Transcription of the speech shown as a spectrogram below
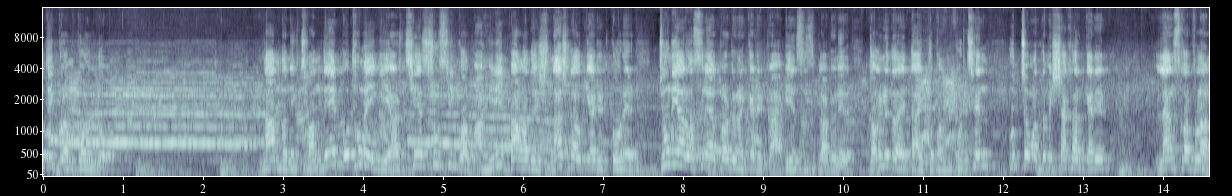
অতিক্রম করল। নান্দনিক ছন্দে প্রথমে এগিয়ে আসছে সুশৃঙ্খল বাহিনী, বাংলাদেশ ন্যাশনাল ক্যাডেট কোরের জুনিয়র ও সিনিয়র প্লাটুনের ক্যাডেটরা। বিএনসিসি প্লাটুনের দলনেতার দায়িত্ব পালন করছেন। উচ্চ মাধ্যমিক শাখার cadet lance corporal,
